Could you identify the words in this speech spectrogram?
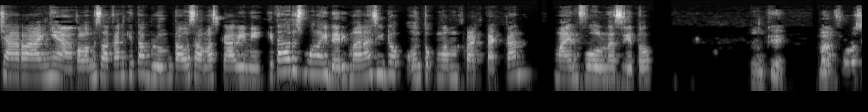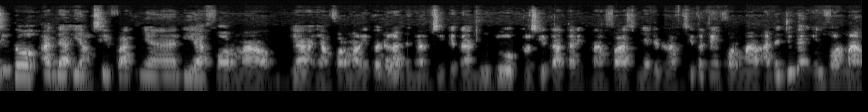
caranya? Kalau misalkan kita belum tahu sama sekali nih, kita harus mulai dari mana sih dok untuk mempraktekkan mindfulness itu? Oke, okay mindfulness itu ada yang sifatnya dia formal ya yang formal itu adalah dengan kita duduk terus kita tarik nafas menjadi nafas kita itu yang formal ada juga yang informal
